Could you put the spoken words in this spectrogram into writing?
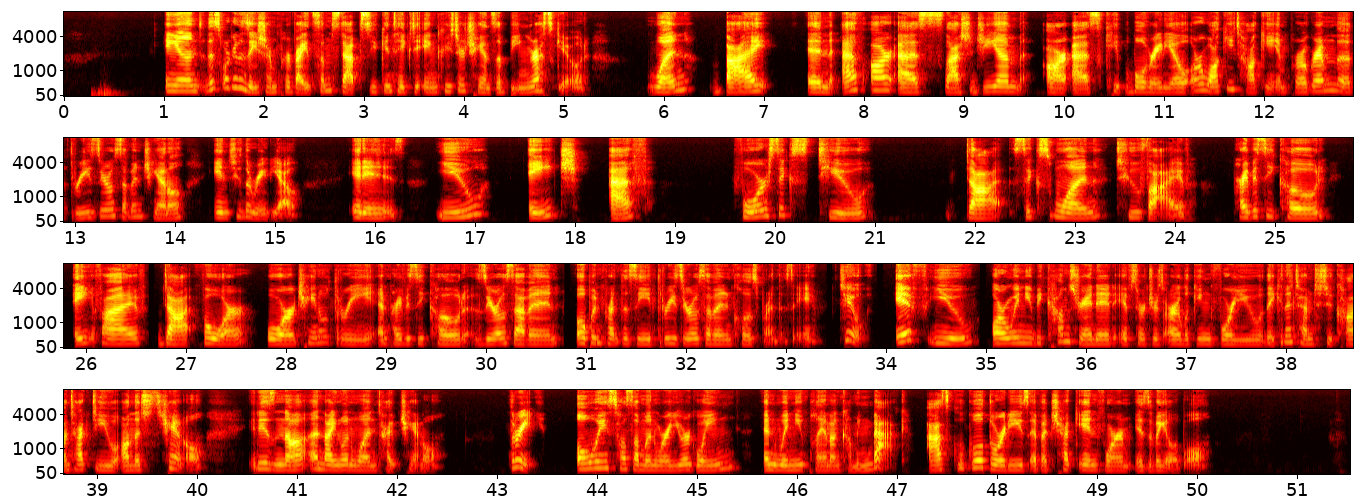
And this organization provides some steps you can take to increase your chance of being rescued. One, buy an FRS slash GMRS capable radio or walkie talkie and program the 307 channel into the radio. It is UHF 462.6125, privacy code 85.4 or channel 3 and privacy code 07 open parenthesis 307 close parenthesis. 2. If you or when you become stranded, if searchers are looking for you, they can attempt to contact you on this channel. It is not a 911 type channel. 3. Always tell someone where you are going and when you plan on coming back. Ask local authorities if a check in form is available.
